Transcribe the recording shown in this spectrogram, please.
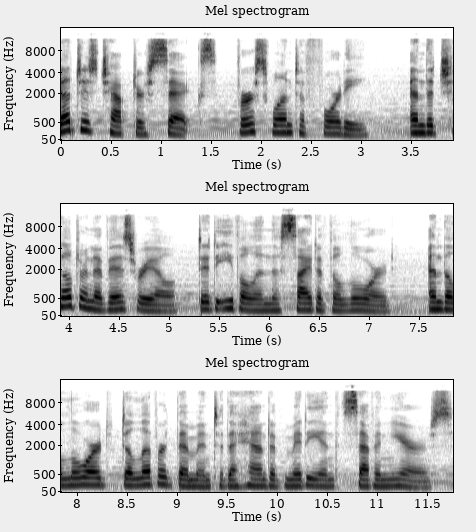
Judges chapter 6, verse 1 to 40. And the children of Israel did evil in the sight of the Lord, and the Lord delivered them into the hand of Midian seven years.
